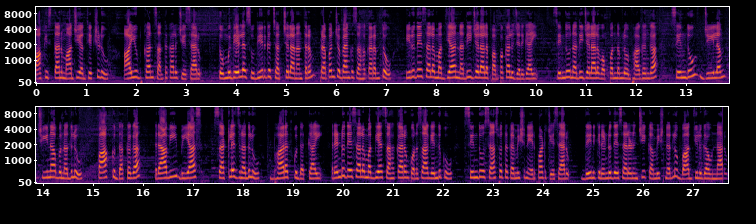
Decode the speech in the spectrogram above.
పాకిస్తాన్ మాజీ అధ్యక్షుడు ఆయూబ్ ఖాన్ సంతకాలు చేశారు. తొమ్మిదేళ్ళ సుదీర్ఘ చర్చల అనంతరం ప్రపంచ బ్యాంకు సహకారంతో ఇరు దేశాల మధ్య నదీ జలాల పంపకాలు జరిగాయి. సింధు నదీ జలాల ఒప్పందంలో భాగంగా సింధు జీలం చీనాబ్ నదులు పాక్కు దక్కగా రావి బియాస్ సట్లెజ్ నదులు భారత్కు దక్కాయి. రెండు దేశాల మధ్య సహకారం కొనసాగేందుకు సింధు శాశ్వత కమిషన్ ఏర్పాటు చేశారు. దీనికి రెండు దేశాల నుంచి కమిషనర్లు బాధ్యులుగా ఉన్నారు.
